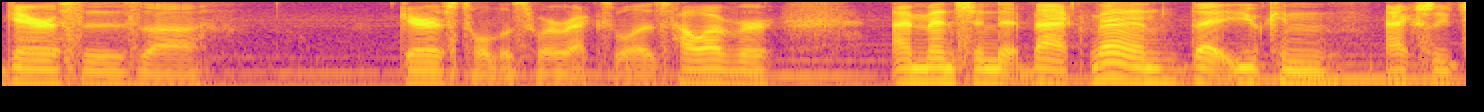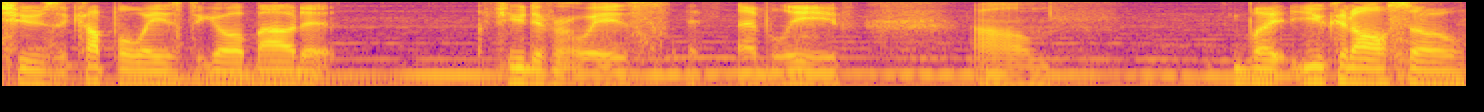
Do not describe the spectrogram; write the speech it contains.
Garrus's. Uh, Garrus told us where Wrex was. However, I mentioned it back then that you can actually choose a couple ways to go about it, a few different ways, I believe. Um, but you could also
